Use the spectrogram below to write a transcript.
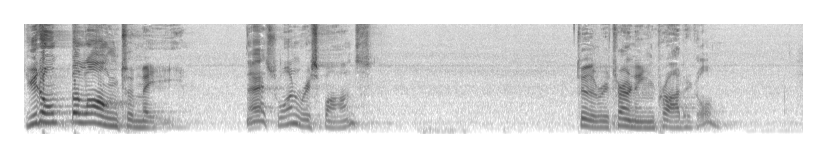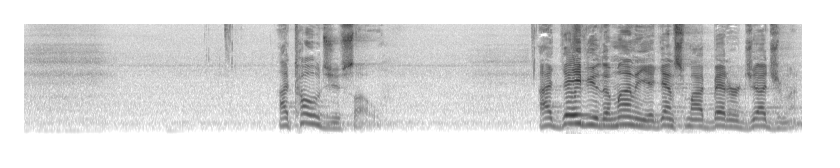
You don't belong to me. That's one response to the returning prodigal. I told you so. I gave you the money against my better judgment.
